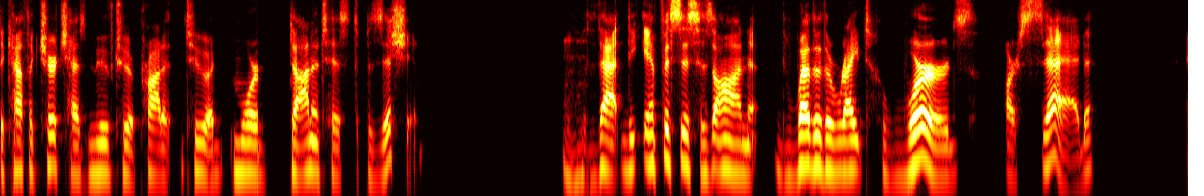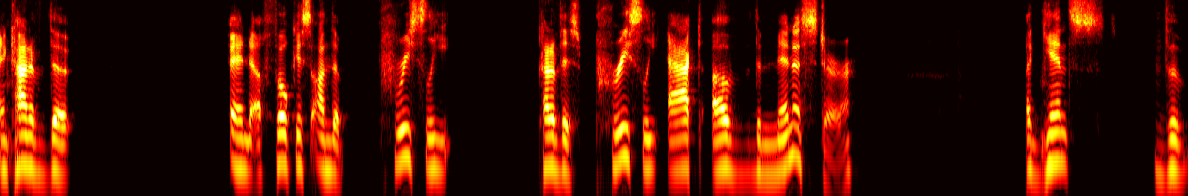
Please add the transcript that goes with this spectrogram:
the Catholic Church has moved to a product to a more Donatist position. Mm-hmm. That the emphasis is on whether the right words are said and kind of the and a focus on the priestly kind of this priestly act of the minister against the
